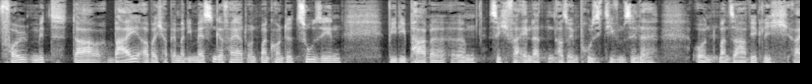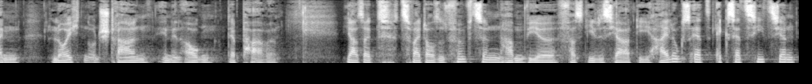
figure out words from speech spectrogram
voll mit dabei, aber ich habe immer die Messen gefeiert und man konnte zusehen, wie die Paare ähm, sich veränderten, also im positiven Sinne. Und man sah wirklich ein Leuchten und Strahlen in den Augen der Paare. Ja, seit 2015 haben wir fast jedes Jahr die Heilungsexerzitien,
